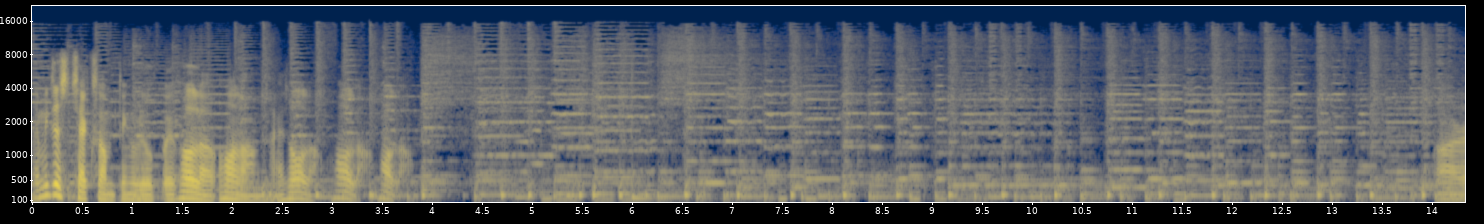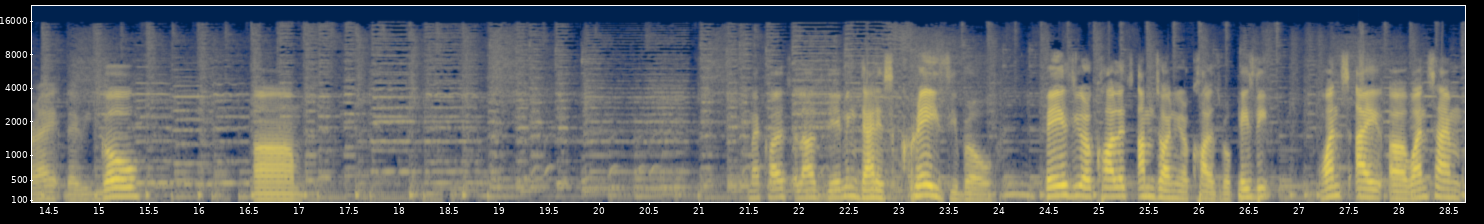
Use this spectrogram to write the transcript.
Let me just check something real quick. Hold on, hold on, guys. Hold on, hold on, hold on. All right, there we go. Um, my college allows gaming. That is crazy, bro. Paisley, your college. I'm joining your college, bro. Paisley, once I uh, once I'm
